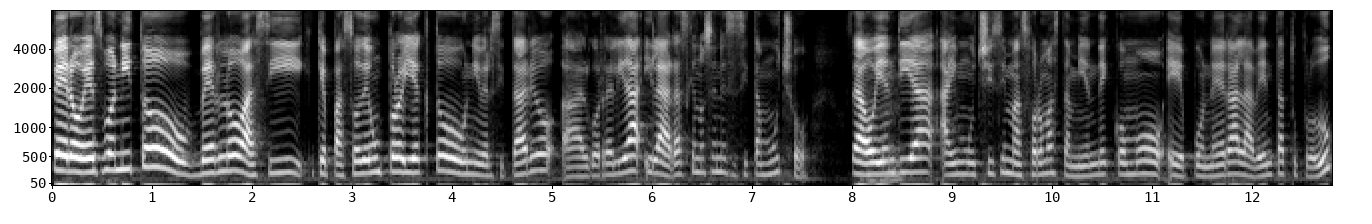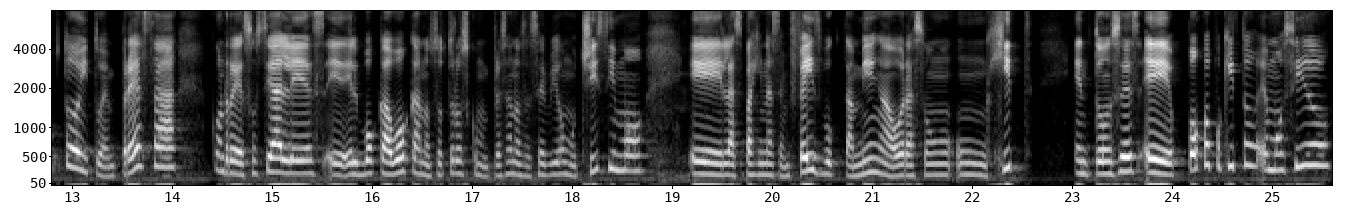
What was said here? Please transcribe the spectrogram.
Pero es bonito verlo así, que pasó de un proyecto universitario a algo realidad. Y la verdad es que no se necesita mucho. O sea, hoy en día hay muchísimas formas también de cómo eh, poner a la venta tu producto y tu empresa con redes sociales, eh, el boca a boca, nosotros como empresa nos ha servido muchísimo, eh, las páginas en Facebook también ahora son un hit. Entonces, eh, poco a poquito hemos ido,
